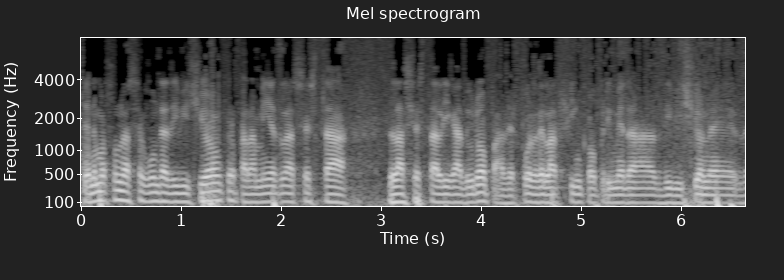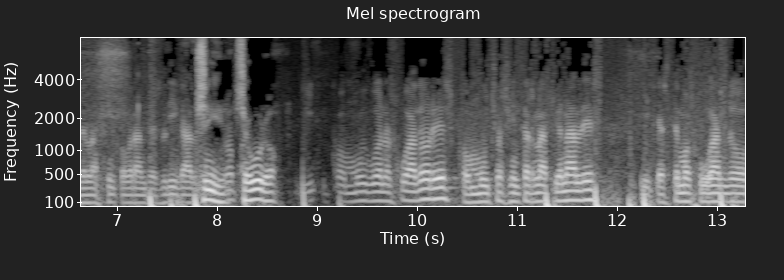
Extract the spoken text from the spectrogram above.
tenemos una segunda división que para mí es la sexta la sexta liga de Europa después de las cinco primeras divisiones de las cinco grandes ligas. sí, seguro. Y con muy buenos jugadores, con muchos internacionales y que estemos jugando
